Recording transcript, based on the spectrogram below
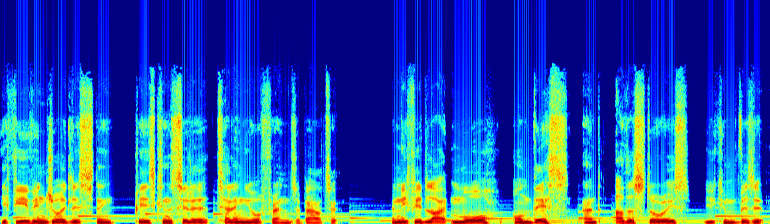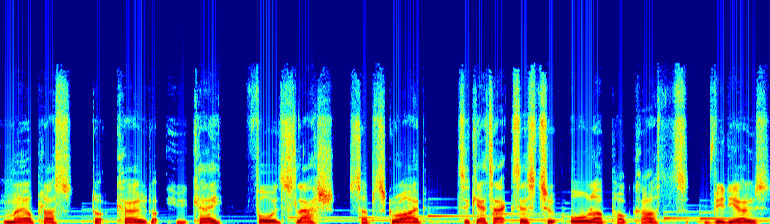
If you've enjoyed listening, please consider telling your friends about it. And if you'd like more on this and other stories, you can visit mailplus.co.uk forward slash subscribe to get access to all our podcasts, videos,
